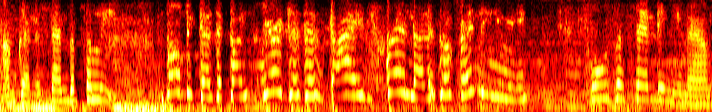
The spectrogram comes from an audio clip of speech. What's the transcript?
I'm going to send the police. No, because the concierge is this Who's offending you, ma'am?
